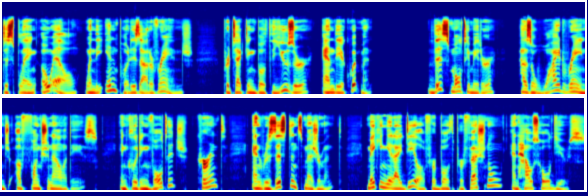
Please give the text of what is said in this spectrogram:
displaying OL when the input is out of range, protecting both the user and the equipment. This multimeter has a wide range of functionalities, including voltage, current, and resistance measurement, making it ideal for both professional and household use.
